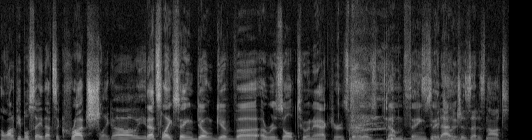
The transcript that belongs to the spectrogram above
A lot of people say that's a crutch. Like, oh, you know, That's like saying don't give uh, a result to an actor. It's one of those dumb things they stupid adages that is not.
